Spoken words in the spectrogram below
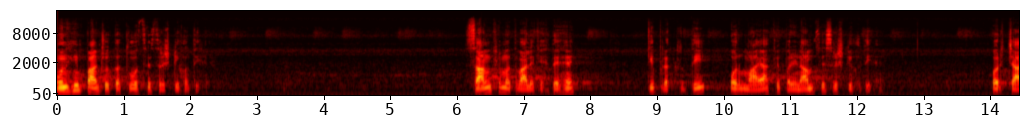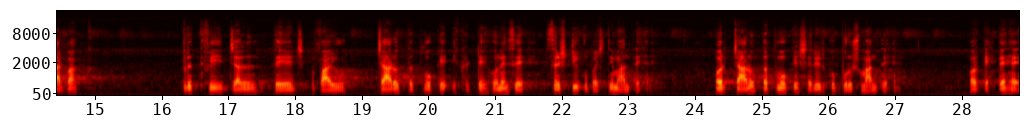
उन्हीं पाँचों तत्वों से सृष्टि होती है। सांख्य मत वाले कहते हैं कि प्रकृति और माया के परिणाम से सृष्टि होती है। और चारवाक पृथ्वी, जल, तेज, वायु चारों तत्वों के इकट्ठे होने से सृष्टि उपजती मानते हैं और चारों तत्वों के शरीर को पुरुष मानते हैं और कहते हैं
